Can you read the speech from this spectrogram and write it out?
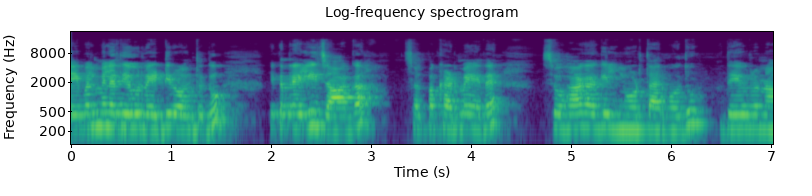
ಟೇಬಲ್ ಮೇಲೆ ದೇವ್ರನ್ನ ಇಟ್ಟಿರೋ ಅಂಥದ್ದು ಯಾಕಂದರೆ ಇಲ್ಲಿ ಜಾಗ ಸ್ವಲ್ಪ ಕಡಿಮೆ ಇದೆ. ಸೊ ಹಾಗಾಗಿ ಇಲ್ಲಿ ನೋಡ್ತಾ ಇರ್ಬೋದು. ದೇವ್ರನ್ನ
